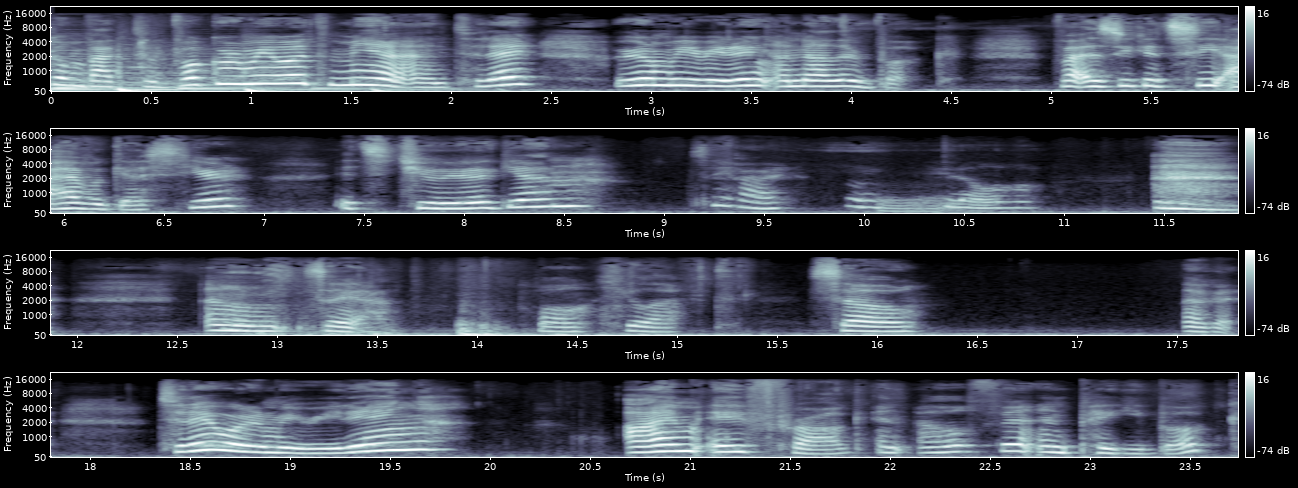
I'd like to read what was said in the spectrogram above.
welcome back to Book With with Mia, and today we're going to be reading another book. But as you can see, I have a guest here. It's Chewy again. Say hi. Hello. um, so yeah. Well, he left. So, okay. Today we're going to be reading I'm a Frog, an Elephant and Piggie book.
